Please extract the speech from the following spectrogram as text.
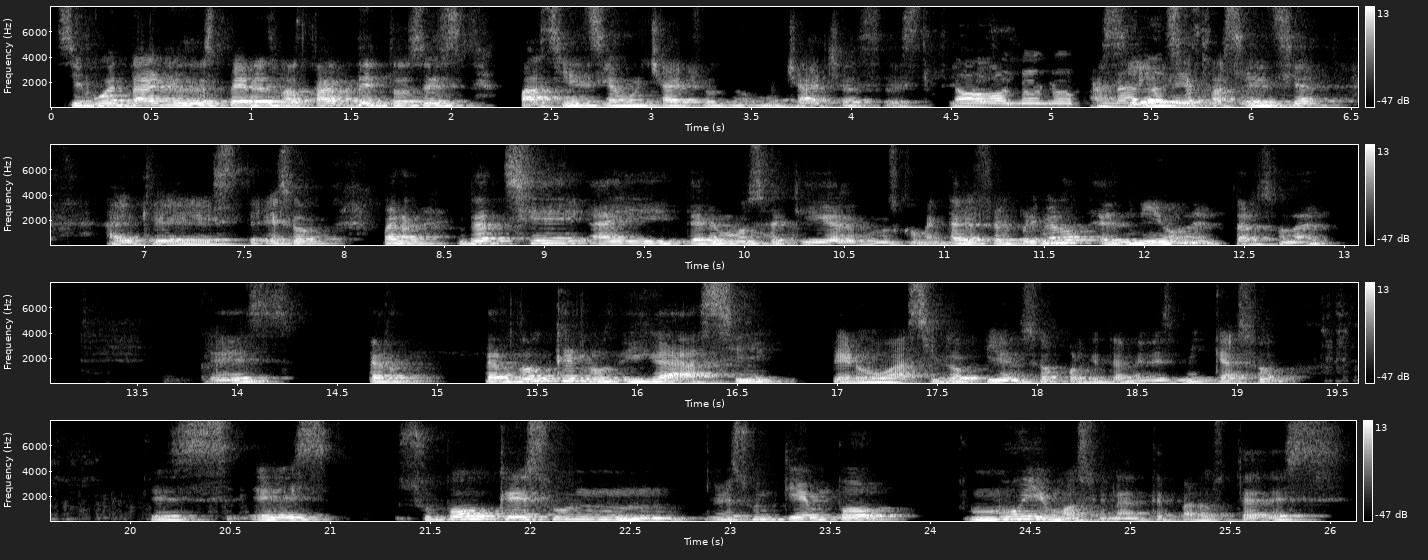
50 años de espera es bastante, entonces paciencia, muchachos, ¿no? Muchachas. Este, no, no, no. Paciencia, paciencia. Hay que, este, eso. Bueno, sí, ahí tenemos aquí algunos comentarios. El primero, el mío, el personal es, perdón que lo diga así, pero así lo pienso, porque también es mi caso, es, es supongo que es un, es un tiempo muy emocionante para ustedes,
